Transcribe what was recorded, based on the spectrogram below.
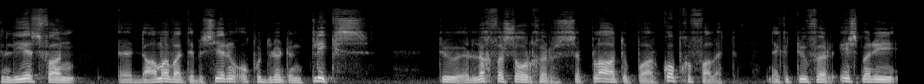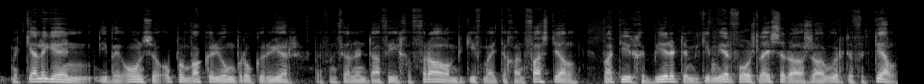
gelees van 'n dame wat 'n besering opgedoen het in Kliks toe 'n lugversorger se plaat op haar kop geval het. En ek het toe vir Esmerie McKelligan hier by ons op 'n wakker jong prokureur by van Velden Duffy gevra om bietjie vir my te gaan vasstel wat hier gebeur het en bietjie meer vir ons luisteraars daaroor te vertel.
